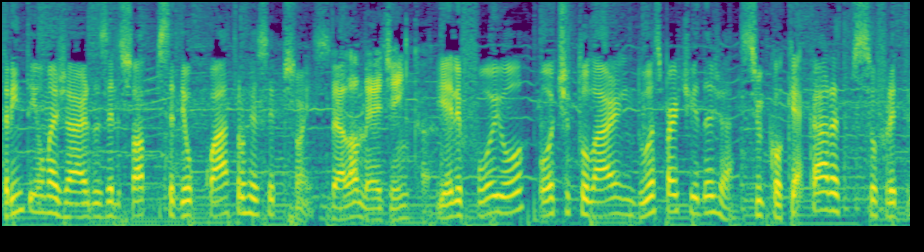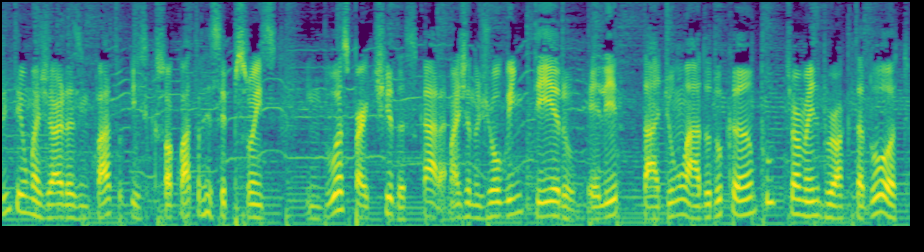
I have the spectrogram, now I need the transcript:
31 jardas, ele só cedeu 4 recepções. Bela média, hein, cara. E ele foi o, o titular em duas partidas já. Se qualquer cara sofrer 31 jardas em quatro e só 4 recepções em duas partidas, cara, imagina o jogo inteiro. Ele tá de um lado do campo, Jermaine Brock tá do outro.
